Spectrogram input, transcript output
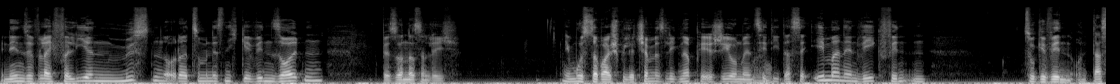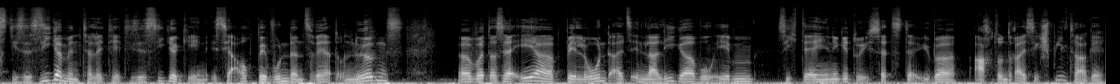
in denen sie vielleicht verlieren müssten oder zumindest nicht gewinnen sollten. Besonders natürlich die Musterbeispiele Champions League, ne? PSG und Man City, dass sie immer einen Weg finden, zu gewinnen. Und dass diese Siegermentalität, dieses Siegergehen ist ja auch bewundernswert. Und nirgends äh, wird das ja eher belohnt als in La Liga, wo eben sich derjenige durchsetzt, der über 38 Spieltage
